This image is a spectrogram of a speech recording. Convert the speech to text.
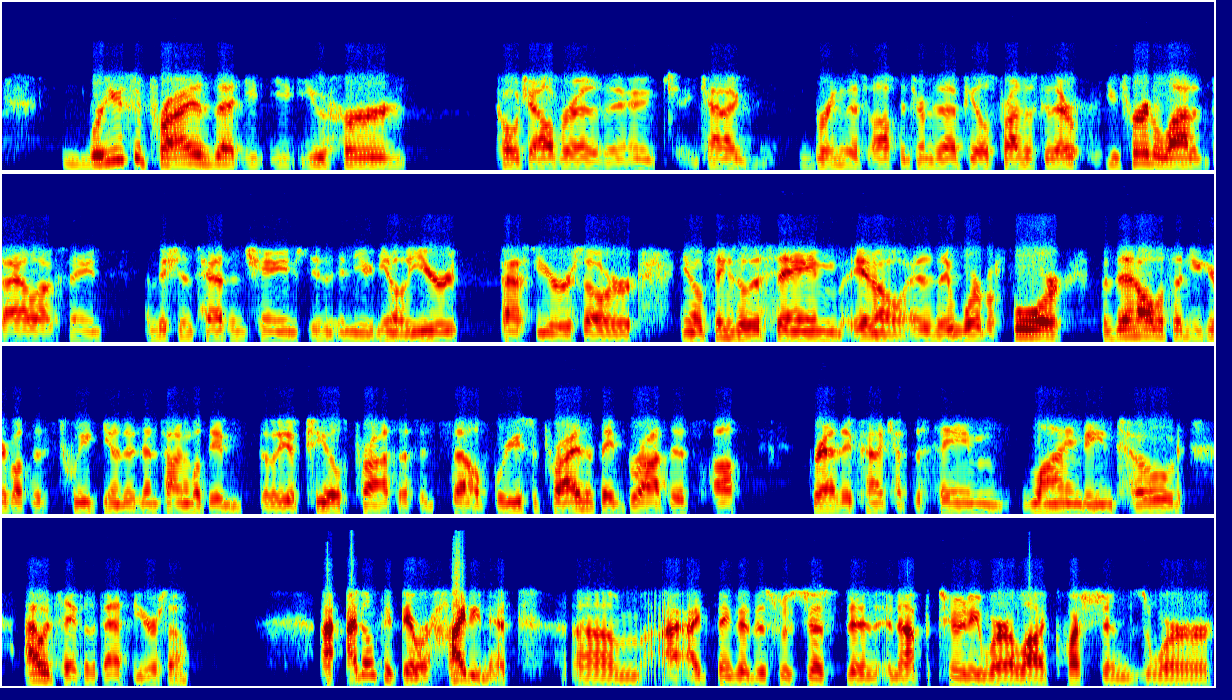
were you surprised that you, you heard Coach Alvarez and kind of bring this up in terms of that appeals process? Because you've heard a lot of dialogue saying admissions hasn't changed in, in you know year past year or so, or you know things are the same you know as they were before. But then all of a sudden you hear about this tweak, you know, they're then talking about the the appeals process itself. Were you surprised that they brought this up? Granted, they've kind of kept the same line being towed. I would say for the past year or so. I, I don't think they were hiding it. Um, I, I think that this was just an, an opportunity where a lot of questions were,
